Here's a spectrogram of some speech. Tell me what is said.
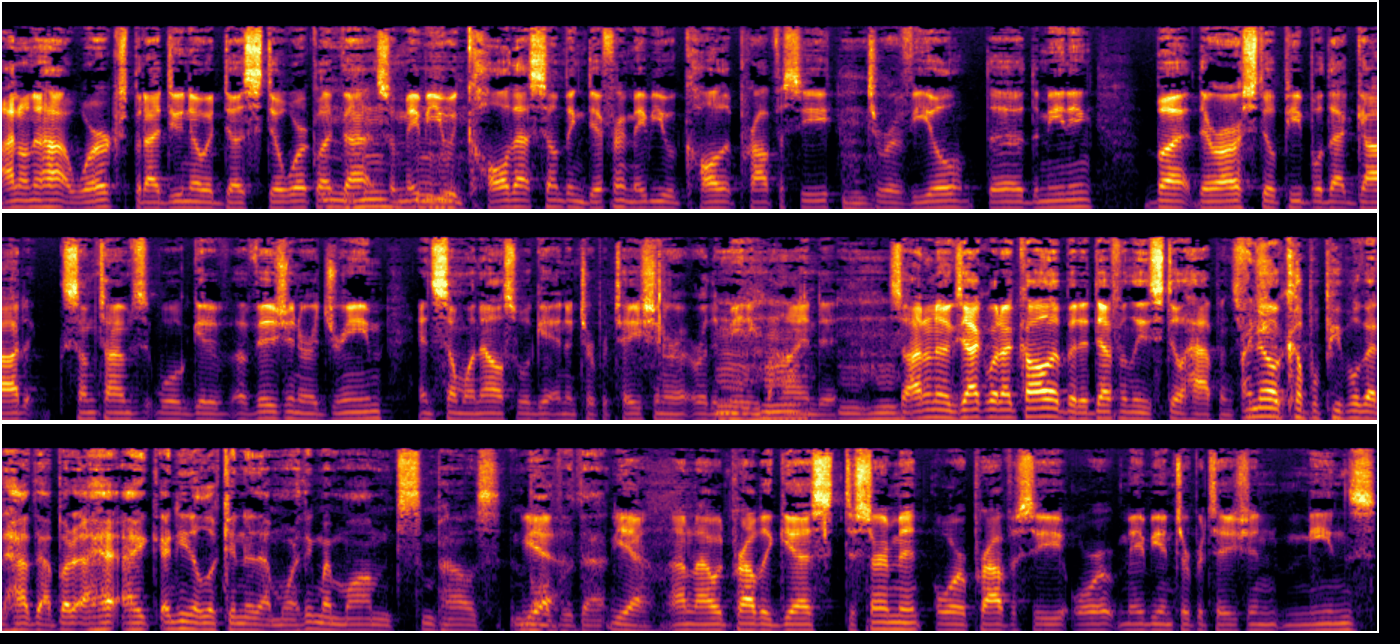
I don't know how it works, but I do know it does still work like Mm-hmm. that. So maybe you would call that something different. Maybe you would call it prophecy Mm-hmm. to reveal the the meaning. But there are still people that God sometimes will give a, vision or a dream, and someone else will get an interpretation or, or the meaning Mm-hmm. behind it. So I don't know exactly what I call it, but it definitely still happens. For I know a couple people that have that, but I, I I need to look into that more. I think my mom somehow is involved yeah, with that. Yeah, I, don't know, I would probably guess discernment or prophecy or maybe interpretation means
